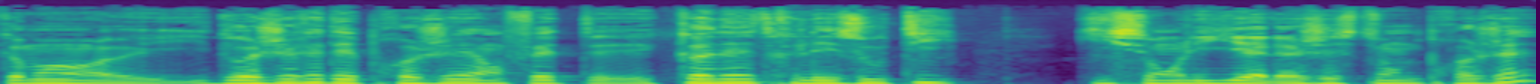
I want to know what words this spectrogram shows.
comment, il doit gérer des projets en fait, connaître les outils qui sont liés à la gestion de projet.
